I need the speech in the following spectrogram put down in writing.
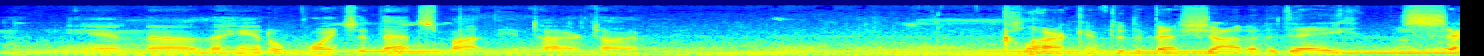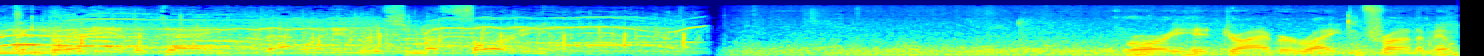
And uh, the handle points at that spot the entire time. Clark, after the best shot of the day, second birdie of the day, that went in with some authority. Rory hit driver right in front of him.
